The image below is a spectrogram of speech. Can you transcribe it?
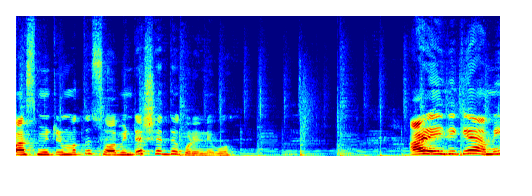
পাঁচ মিনিটের মতো সোয়াবিনটা সেদ্ধ করে নেব। আর এইদিকে আমি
